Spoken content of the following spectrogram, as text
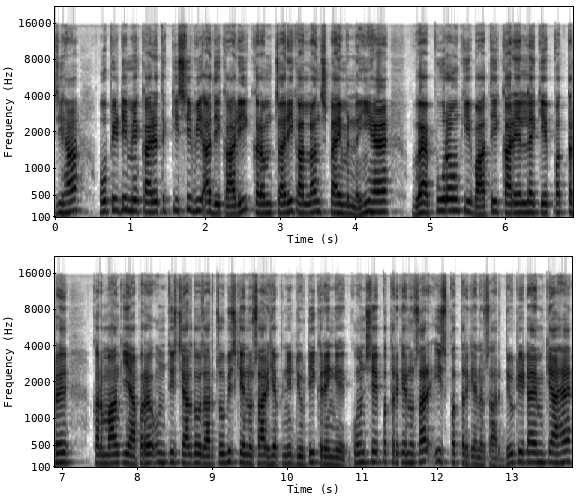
जी हाँ ओपीडी में कार्यरत किसी भी अधिकारी, कर्मचारी का लंच टाइम नहीं है। वह पूर्व की भांति कार्यालय के पत्र क्रमांक यहाँ पर उनतीस चार दो हज़ार चौबीस के अनुसार ही अपनी ड्यूटी करेंगे। कौन से पत्र के अनुसार? इस पत्र के अनुसार। ड्यूटी टाइम क्या है?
